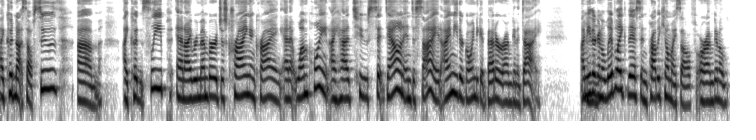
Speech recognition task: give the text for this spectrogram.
I could not self-soothe. Um, I couldn't sleep. And I remember just crying and crying. And at one point, I had to sit down and decide I'm either going to get better or I'm going to die. I'm mm-hmm. either going to live like this and probably kill myself or I'm going to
